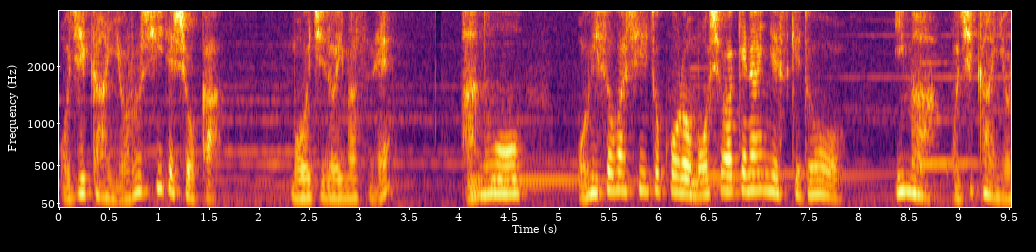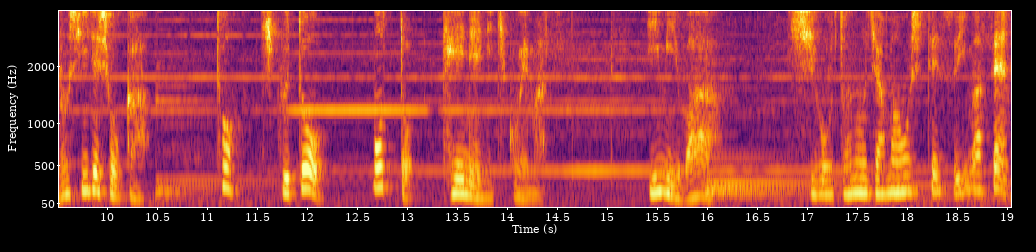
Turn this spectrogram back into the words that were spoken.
お時間よろしいでしょうか？もう一度言いますね。あのおお忙しいところ申し訳ないんですけど今お時間よろしいでしょうか？と聞くともっと丁寧に聞こえます。意味は仕事の邪魔をしてすいません。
